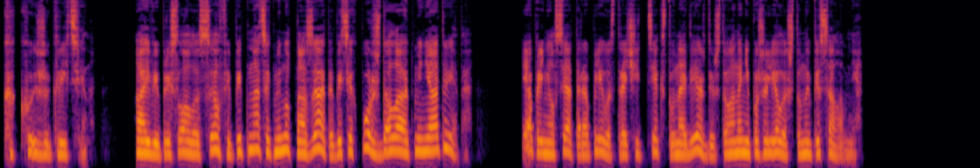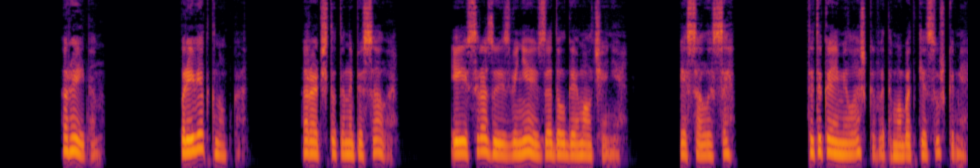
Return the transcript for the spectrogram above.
Какой же кретин. Айви прислала селфи 15 минут назад и до сих пор ждала от меня ответа. Я принялся торопливо строчить текст в надежде, что она не пожалела, что написала мне. Рейден. Привет, Кнопка. Рад, что ты написала. И сразу извиняюсь за долгое молчание. Писал эссе. Ты такая милашка в этом ободке с ушками.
